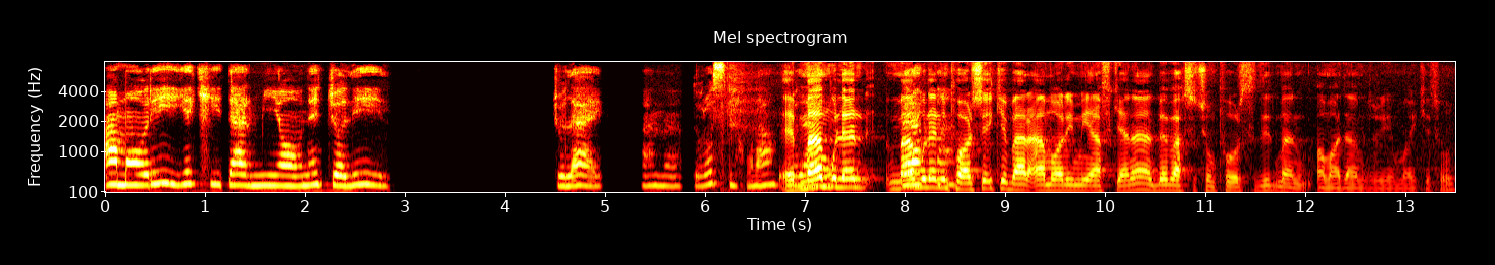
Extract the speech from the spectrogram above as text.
عماری یکی در میانه جلیل. جلی من درست می‌خونم؟ معمولا معمولا این. پارچه‌ای که بر اماری میافکنند ببخشید چون پرسیدید من آمدم روی مایکتون.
